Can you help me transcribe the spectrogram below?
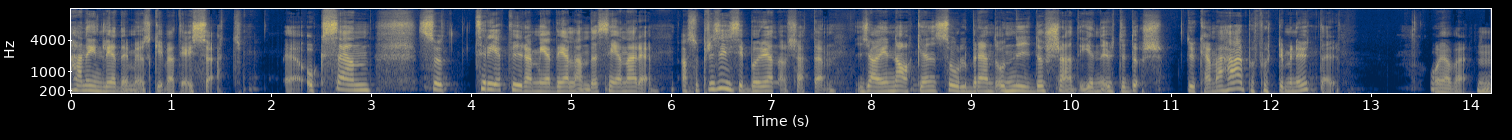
Han inleder med att skriva att jag är söt. Eh, Och sen så tre, fyra meddelande senare, alltså precis i början av chatten. Jag är naken, solbränd och nyduschad i en utedusch. Du kan vara här på 40 minuter. Och jag bara, mm,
